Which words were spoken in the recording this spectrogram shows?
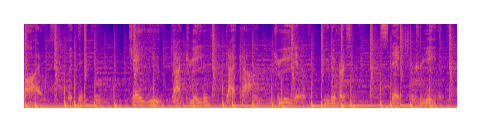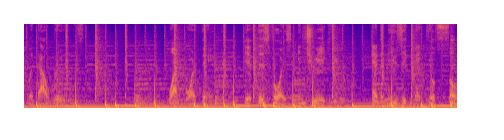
lies within you. ku.creative.com. Creative University. Stay creative without rules. One more thing. If this voice intrigue you and the music make your soul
